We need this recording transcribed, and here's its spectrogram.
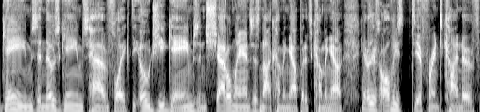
games, and those games have like the OG games, and Shadowlands is not coming out, but it's coming out. You know, there's all these different kind of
